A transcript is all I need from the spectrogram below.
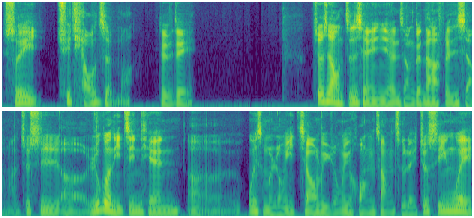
所以去调整嘛，对不对？就像我之前也很常跟大家分享啊，就是呃，如果你今天呃为什么容易焦虑、容易慌张之类，就是因为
